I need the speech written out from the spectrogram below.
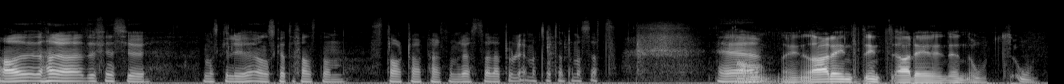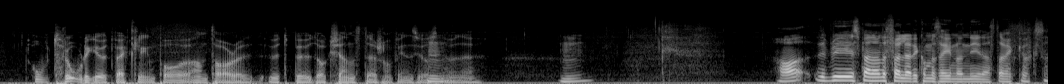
Ja, det här det finns ju. Man skulle ju önska att det fanns någon startup här som löste det här problemet åt en på något sätt. Eh, Ja, nej, det är, inte, inte, ja, det är en ot, ot, otrolig utveckling på antal utbud och tjänster som finns just Mm. nu. Det, Mm. Ja, det blir spännande att följa. Det kommer säkert någon ny nästa vecka också.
